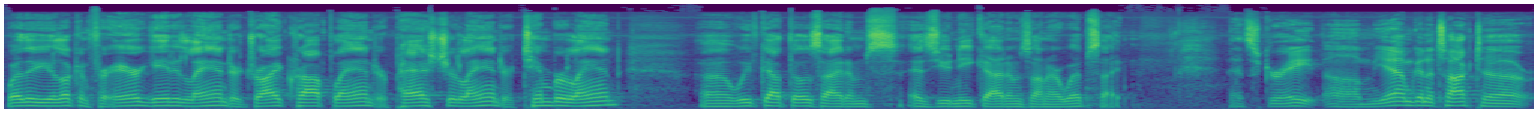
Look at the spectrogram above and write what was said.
whether you're looking for irrigated land or dry crop land or pasture land or timber land, uh, we've got those items as unique items on our website. That's great. Um, yeah, I'm going to talk to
